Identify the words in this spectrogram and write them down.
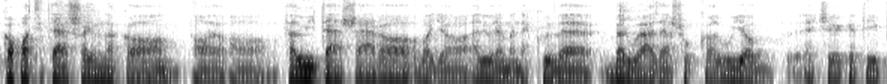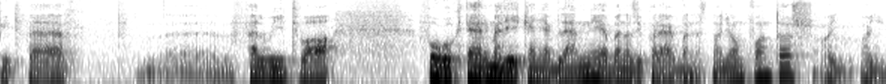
kapacitásaimnak a, a, a felújítására, vagy a előre menekülve beruházásokkal újabb egységeket építve, felújítva fogok termelékenyebb lenni, ebben az iparágban ez nagyon fontos, hogy, hogy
